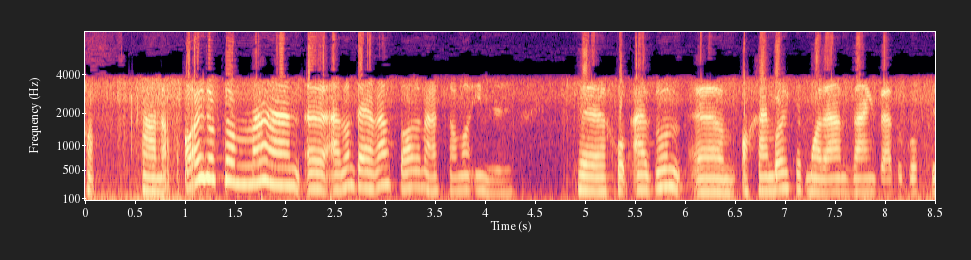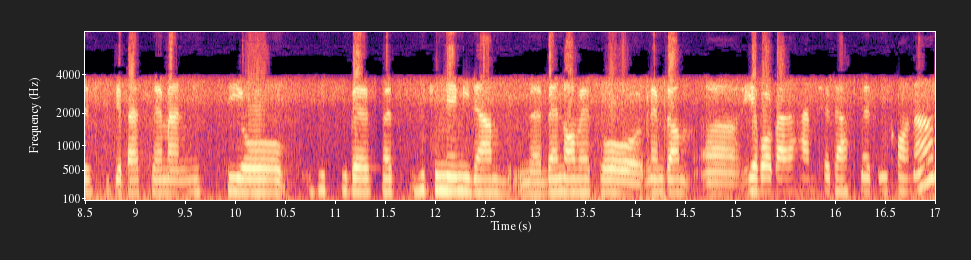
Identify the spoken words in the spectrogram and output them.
خب سلام. آقای دکتر من الان دقیقا سوال از شما اینه. که خب از اون آخرین باری که مادرم زنگ زد و گفتش دیگه بچه من نیستی و هیچی به اسمت هیچی نمیدم به نام تو نمی‌دونم اه، یه بار برای همیشه دفنت می‌کنم.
